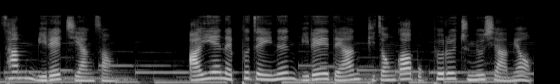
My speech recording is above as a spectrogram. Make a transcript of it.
3. 미래 지향성. INFJ는 미래에 대한 비전과 목표를 중요시하며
